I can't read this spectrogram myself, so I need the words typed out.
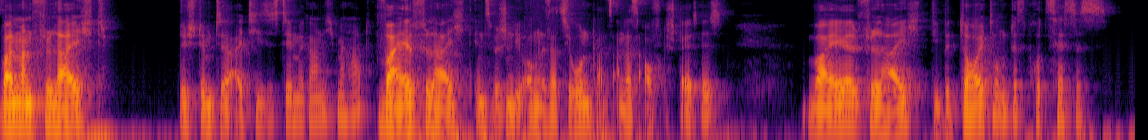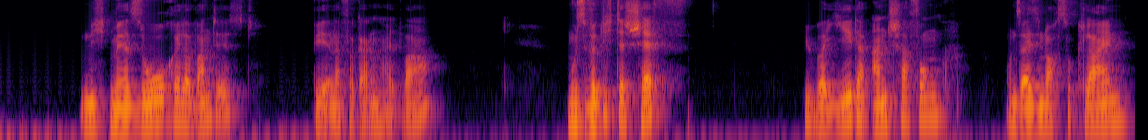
weil man vielleicht bestimmte IT-Systeme gar nicht mehr hat, weil vielleicht inzwischen die Organisation ganz anders aufgestellt ist weil vielleicht die Bedeutung des Prozesses nicht mehr so relevant ist, wie er in der Vergangenheit war? Muss wirklich der Chef über jede Anschaffung, und sei sie noch so klein,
